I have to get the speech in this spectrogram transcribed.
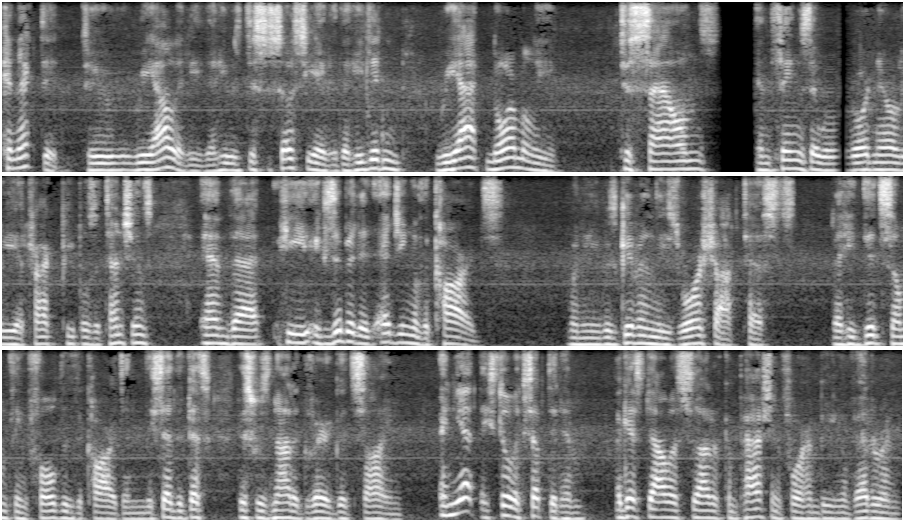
connected to reality, that he was disassociated, that he didn't react normally to sounds and things that would ordinarily attract people's attentions, and that he exhibited edging of the cards when he was given these Rorschach tests. That he did something, folded the cards, and they said that that's this was not a very good sign. And yet they still accepted him. I guess Dallas, out of compassion for him being a veteran,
